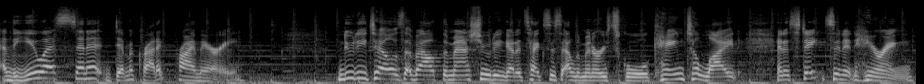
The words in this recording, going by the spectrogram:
and the U.S. Senate Democratic primary. New details about the mass shooting at a Texas elementary school came to light in a state Senate hearing.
